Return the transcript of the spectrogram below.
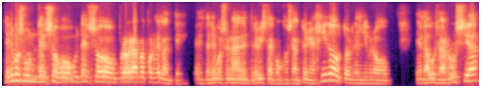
tenemos un denso, un denso programa por delante. Eh, tenemos una entrevista con José Antonio Ejido, autor del libro de la USA Rusia.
